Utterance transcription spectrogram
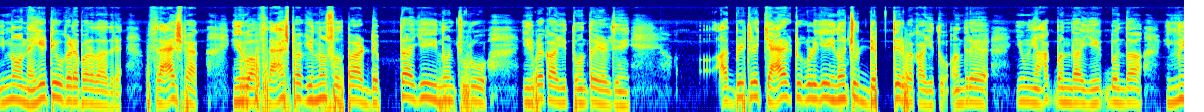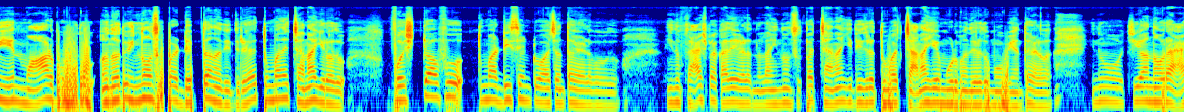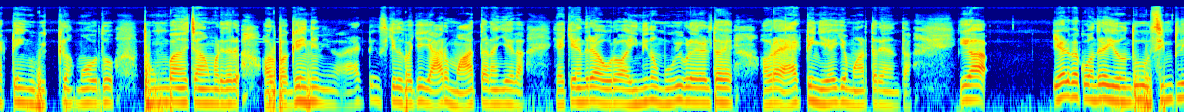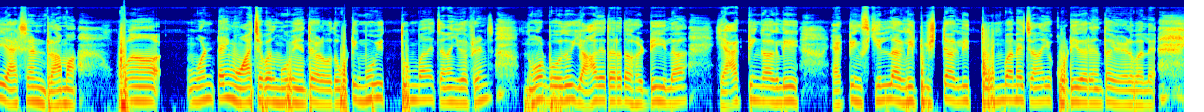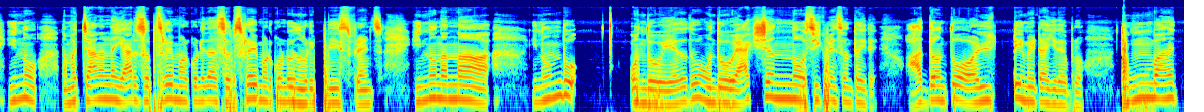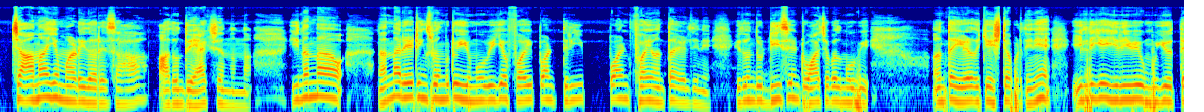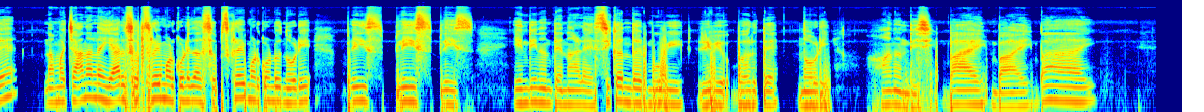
ಇನ್ನು ನೆಗೆಟಿವ್ ಕಡೆ ಬರೋದಾದರೆ ಫ್ಲ್ಯಾಶ್ ಬ್ಯಾಕ್ ಇದು ಆ ಫ್ಲ್ಯಾಶ್ ಬ್ಯಾಕ್ ಇನ್ನೂ ಸ್ವಲ್ಪ ಡೆಪ್ತಾಗಿ ಇನ್ನೊಂಚೂರು ಇರಬೇಕಾಗಿತ್ತು ಅಂತ ಹೇಳ್ತೀನಿ. ಅದು ಬಿಟ್ಟರೆ ಕ್ಯಾರೆಕ್ಟ್ರ್ಗಳಿಗೆ ಇನ್ನೊಂಚೂರು ಡೆಪ್ತ್ ಇರಬೇಕಾಗಿತ್ತು. ಅಂದರೆ ಇವ್ನು ಯಾಕೆ ಬಂದ, ಹೇಗೆ ಬಂದ, ಇನ್ನೂ ಏನು ಮಾಡಬಹುದು ಅನ್ನೋದು ಇನ್ನೂ ಸ್ವಲ್ಪ ಡೆಪ್ತ್ ಅನ್ನೋದಿದ್ದರೆ ತುಂಬಾ ಚೆನ್ನಾಗಿರೋದು. ಫಸ್ಟ್ ಆಫು ತುಂಬ ಡೀಸೆಂಟ್ ವಾಚ್ ಅಂತ ಹೇಳ್ಬೋದು ಇನ್ನು ಫ್ಲ್ಯಾಶ್ ಬ್ಯಾಕ್ ಅದೇ ಹೇಳಿದ್ನಲ್ಲ, ಇನ್ನೊಂದು ಸ್ವಲ್ಪ ಚೆನ್ನಾಗಿದ್ದಿದ್ರೆ ತುಂಬ ಚೆನ್ನಾಗಿ ಮೂಡ್ ಬಂದಿರೋದು ಮೂವಿ ಅಂತ ಹೇಳ್ಬೋದು. ಇನ್ನು ಚಿಯಾನ್ ಅವರ ಆ್ಯಕ್ಟಿಂಗ್ ವಿಕ್ರಮ್ ಅವ್ರದ್ದು ತುಂಬಾ ಚೆನ್ನಾಗಿ ಮಾಡಿದ್ದಾರೆ. ಅವ್ರ ಬಗ್ಗೆ ಇನ್ನೇನು ಆ್ಯಕ್ಟಿಂಗ್ ಸ್ಕಿಲ್ ಬಗ್ಗೆ ಯಾರು ಮಾತಾಡೋಂಗೇ ಇಲ್ಲ. ಯಾಕೆಂದರೆ ಅವರು ಹಿಂದಿನ ಮೂವಿಗಳು ಹೇಳ್ತವೆ, ಅವರ ಆ್ಯಕ್ಟಿಂಗ್ ಹೇಗೆ ಮಾಡ್ತಾರೆ ಅಂತ. ಈಗ ಹೇಳಬೇಕು ಅಂದರೆ ಇದೊಂದು simply action drama one time watchable movie ಅಂತ ಹೇಳ್ಬೋದು. ಒಟ್ಟಿಗೆ ಮೂವಿ ತುಂಬಾ ಚೆನ್ನಾಗಿದೆ ಫ್ರೆಂಡ್ಸ್ ನೋಡ್ಬೋದು, ಯಾವುದೇ ಥರದ ಅಡ್ಡಿ ಇಲ್ಲ. ಆ್ಯಕ್ಟಿಂಗ್ ಆಗಲಿ ಆ್ಯಕ್ಟಿಂಗ್ ಸ್ಕಿಲ್ ಆಗಲಿ ಟ್ವಿಸ್ಟ್ ಆಗಲಿ ತುಂಬಾ ಚೆನ್ನಾಗಿ ಕೊಟ್ಟಿದ್ದಾರೆ ಅಂತ ಹೇಳಬಲ್ಲೆ. ಇನ್ನು ನಮ್ಮ ಚಾನಲ್ನ ಯಾರು ಸಬ್ಸ್ಕ್ರೈಬ್ ಮಾಡ್ಕೊಂಡಿಲ್ಲ ಸಬ್ಸ್ಕ್ರೈಬ್ ಮಾಡಿಕೊಂಡು ನೋಡಿ ಪ್ಲೀಸ್ ಫ್ರೆಂಡ್ಸ್ ಇನ್ನು ನನ್ನ ಇನ್ನೊಂದು ಒಂದು ಯಾವುದು ಒಂದು ಆ್ಯಕ್ಷನ್ನು ಸೀಕ್ವೆನ್ಸ್ ಅಂತ ಇದೆ. ಅದಂತೂ ಅಲ್ಟಿಮೇಟ್ ಆಗಿದೆ ಬ್ರೋ ತುಂಬಾ ಚೆನ್ನಾಗಿ ಮಾಡಿದ್ದಾರೆ ಸಹ. ಅದೊಂದು ಆ್ಯಕ್ಷನನ್ನು ಈ ನನ್ನ ನನ್ನ ರೇಟಿಂಗ್ಸ್ ಬಂದ್ಬಿಟ್ಟು ಈ ಮೂವಿಗೆ five point three point five ಅಂತ ಹೇಳ್ತೀನಿ. ಇದೊಂದು ಡೀಸೆಂಟ್ ವಾಚಬಲ್ ಮೂವಿ ಅಂತ ಹೇಳೋದಕ್ಕೆ ಇಷ್ಟಪಡ್ತೀನಿ. ಇಲ್ಲಿಗೆ ಈ ರಿವ್ಯೂ ಮುಗಿಯುತ್ತೆ. ನಮ್ಮ ಚಾನಲ್ನ ಯಾರು ಸಬ್ಸ್ಕ್ರೈಬ್ ಮಾಡ್ಕೊಂಡಿಲ್ಲ ಸಬ್ಸ್ಕ್ರೈಬ್ ಮಾಡಿಕೊಂಡು ನೋಡಿ. ಪ್ಲೀಸ್ ಪ್ಲೀಸ್ ಪ್ಲೀಸ್ ಎಂದಿನಂತೆ ನಾಳೆ ಸಿಕಂದರ್ ಮೂವಿ ರಿವ್ಯೂ ಬರುತ್ತೆ ನೋಡಿ. ಆನಂದಿಸಿ. ಬಾಯ್ ಬಾಯ್ ಬಾಯ್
